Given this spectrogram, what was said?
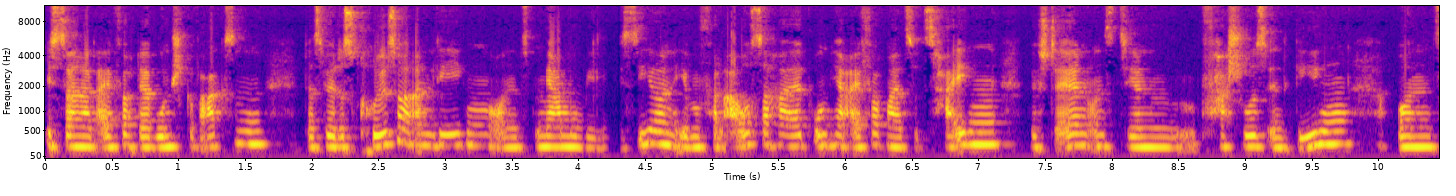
ist dann halt einfach der Wunsch gewachsen, dass wir das größer anlegen und mehr mobilisieren, eben von außerhalb, um hier einfach mal zu zeigen, wir stellen uns dem Faschos entgegen und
